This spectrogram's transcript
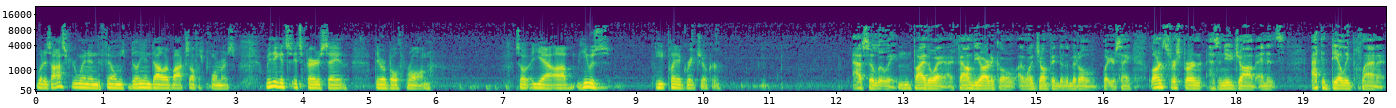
What his Oscar win in the film's billion dollar box office performance, we think it's, it's fair to say they were both wrong. So yeah, uh, he was, he played a great Joker. Absolutely. Mm-hmm. By the way, I found the article. I want to jump into the middle of what you're saying. Laurence Fishburne has a new job and it's at the Daily Planet.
